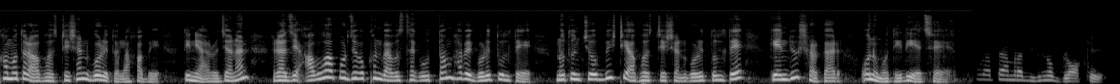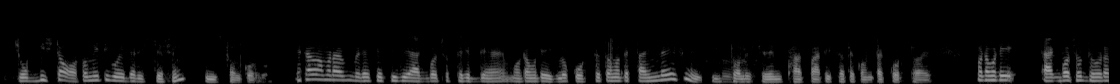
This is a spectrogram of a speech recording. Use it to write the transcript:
ক্ষমতার আবহাওয়া স্টেশন গড়ে তোলা হবে। তিনি আরও জানান, রাজ্যে আবহাওয়া পর্যবেক্ষণ ব্যবস্থাকে উত্তমভাবে গড়ে তুলতে, নতুন চব্বিশটি আবহাওয়া স্টেশন গড়ে তুলতে কেন্দ্রীয় সরকার অনুমতি দিয়েছে। আমরা বিভিন্ন ব্লকে চব্বিশটা অটোমেটিক ওয়েদার স্টেশন ইনস্টল করব। এটাও আমরা রেখেছি যে এক বছর থেকে মোটামুটি এগুলো করতে তো আমাদের টাইম লেগেছে ইনস্টলেশন থার্ড পার্টির সাথে কন্ট্যাক্ট করতে হয়। মোটামুটি এক বছর ধরে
